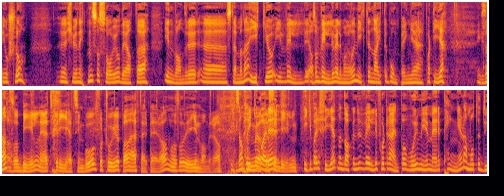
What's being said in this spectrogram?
i Oslo, 2019 eh, så så vi jo det at eh, innvandrerstemmene gikk jo i veldig altså veldig, veldig mange av dem gikk til Nei til bompengepartiet. Ikke sant? Altså Bilen er et frihetssymbol for to grupper. Det er Frp-erne og så de innvandrerne. Ikke sant? Og ikke bare, ikke bare, frihet, men da kunne du veldig fort regne på hvor mye mer penger da måtte du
